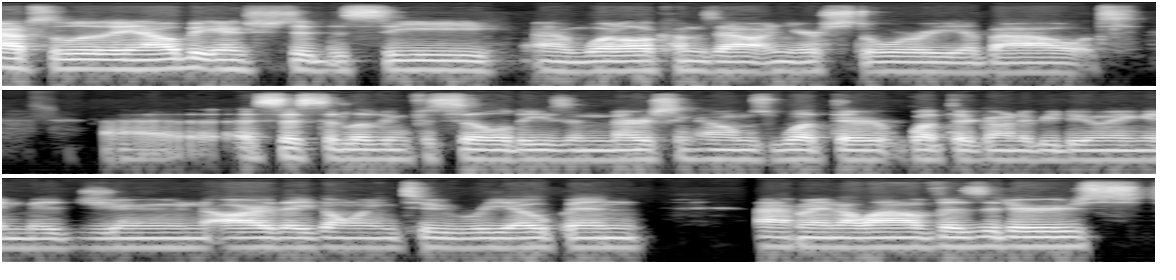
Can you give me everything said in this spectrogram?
absolutely. And I'll be interested to see um, what all comes out in your story about uh, assisted living facilities and nursing homes, what they're what they're going to be doing in mid June. Are they going to reopen um, and allow visitors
